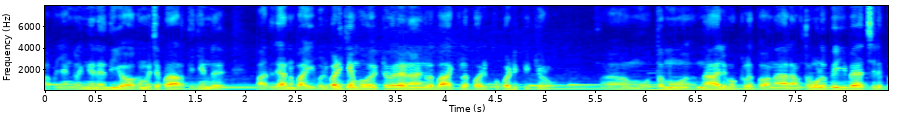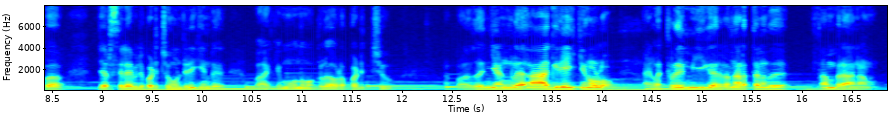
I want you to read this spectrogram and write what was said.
അപ്പോൾ ഞങ്ങളിങ്ങനെ നിയോഗം വെച്ച് പ്രാർത്ഥിക്കുന്നുണ്ട്. അപ്പോൾ അത് കാരണം ബൈബിൾ പഠിക്കാൻ പോയിട്ട് വരാനാണ് ഞങ്ങൾ ബാക്കിയുള്ള പഠിപ്പ് പഠിപ്പിക്കുള്ളൂ. മൂത്ത മൂ നാല് മക്കൾ ഇപ്പോൾ നാലാമത്തെ മോളിപ്പോൾ ഈ ബാച്ചിൽ ഇപ്പോൾ ജെർസി ലെവലിൽ പഠിച്ചുകൊണ്ടിരിക്കുന്നുണ്ട് ബാക്കി മൂന്ന് മക്കൾ അവിടെ പഠിച്ചു. അപ്പോൾ അത് ഞങ്ങൾ ആഗ്രഹിക്കണുള്ളൂ. അതിനുള്ള ക്രമീകരണം നടത്തുന്നത് തമ്പുരാനാണ്.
